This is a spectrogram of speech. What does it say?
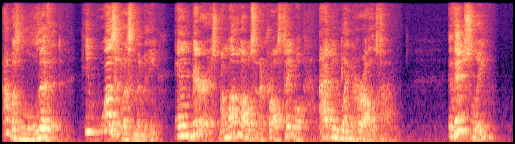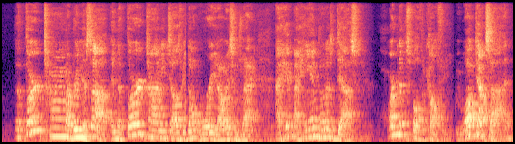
I was livid. He wasn't listening to me and embarrassed. My mother-in-law was sitting across the table. I've been blaming her all this time. Eventually, the third time I bring this up, and the third time he tells me, don't worry, it always comes back, I hit my hand on his desk, hardened up the spell of coffee. We walked outside,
